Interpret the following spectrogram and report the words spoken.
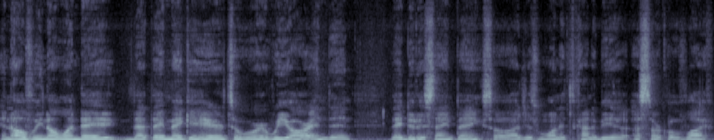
and hopefully, you know, one day that they make it here to where we are and then they do the same thing. So I just wanted to kind of be a, a circle of life.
